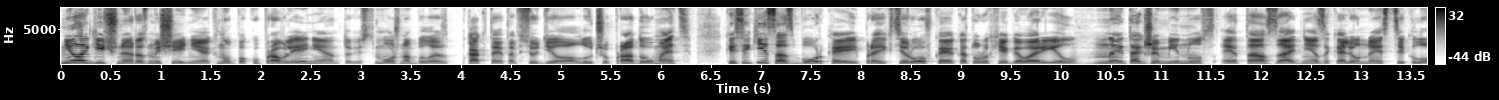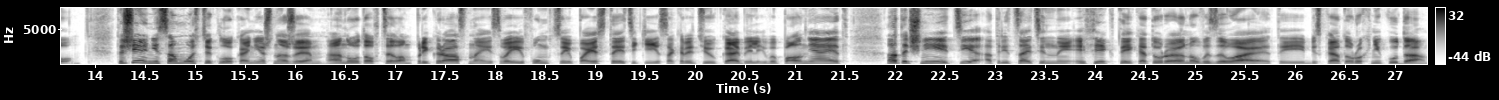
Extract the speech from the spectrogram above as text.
Нелогичное размещение кнопок управления, то есть можно было как-то это все дело лучше продумать. Косяки со сборкой, проектировкой, о которых я говорил. Ну и также минус это заднее закаленное стекло. Точнее не само стекло, конечно же, оно-то в целом прекрасно и свои функции по эстетике и сокрытию кабелей выполняет, а точнее те отрицательные эффекты, которые оно вызывает и без которых никуда.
